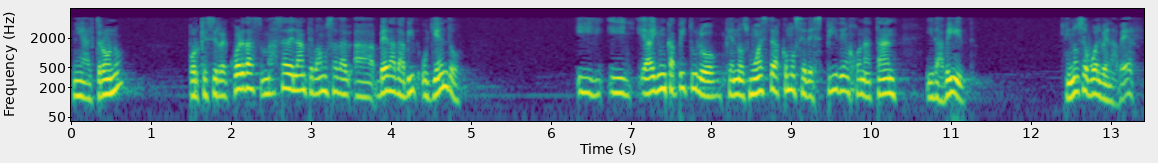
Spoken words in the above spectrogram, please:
ni al trono, porque si recuerdas, más adelante vamos a ver a David huyendo y, hay un capítulo que nos muestra cómo se despiden Jonatán y David y no se vuelven a ver.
